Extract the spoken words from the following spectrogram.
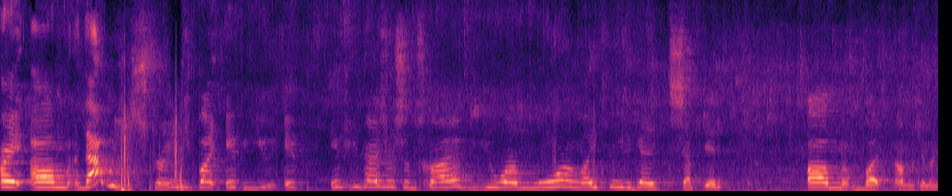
Alright, um, that was strange, but if you if if you guys are subscribed, you are more likely to get accepted. Um, but I'm kidding.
